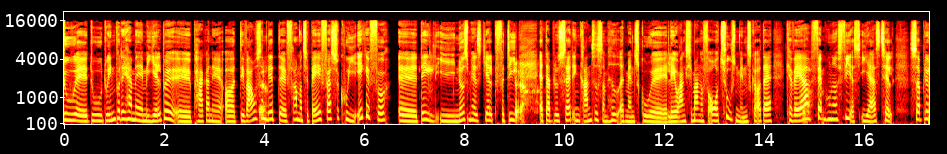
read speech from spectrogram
du, øh, du, du er inde på det her med, med hjælpepakkerne, og det var jo sådan ja. lidt øh, frem og tilbage. Først så kunne I ikke få øh, del i noget som helst hjælp, fordi ja. at der blev sat en grænse, som hed, at man skulle øh, lave arrangementer for over 1000 mennesker, og der kan være ja. 580 i jeres telt. Så blev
